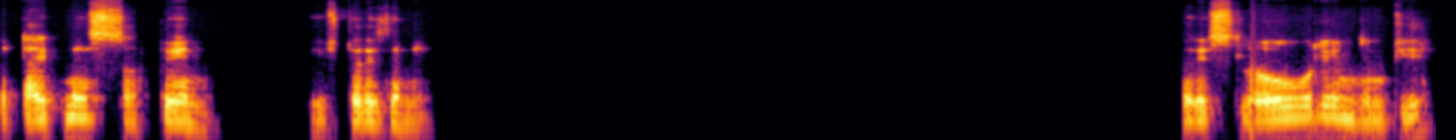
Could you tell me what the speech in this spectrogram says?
the tightness or pain if there is any. Very slowly and gently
